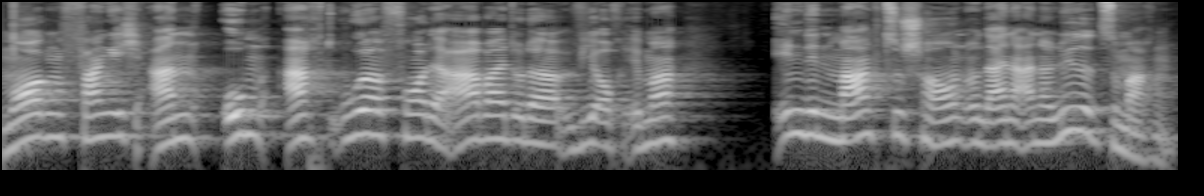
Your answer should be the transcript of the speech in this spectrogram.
Morgen fange ich an, um 8 Uhr vor der Arbeit oder wie auch immer, in den Markt zu schauen und eine Analyse zu machen.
